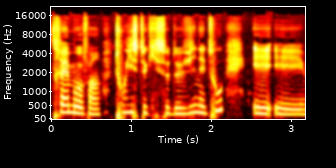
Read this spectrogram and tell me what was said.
très mot, enfin, twist qui se devine et tout. Et, et,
